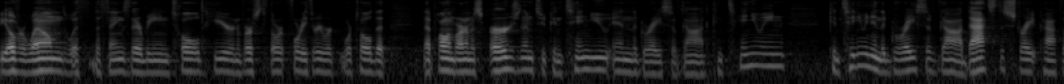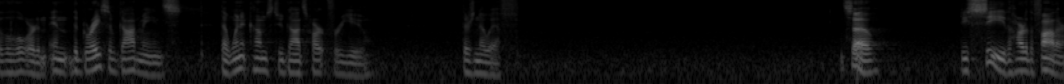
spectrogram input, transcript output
be overwhelmed with the things they're being told here. In verse 43, we're, we're told that, that Paul and Barnabas urged them to continue in the grace of God, continuing continuing in the grace of God. That's the straight path of the Lord. And, and, the grace of God means that when it comes to God's heart for you, there's no if. So, do you see the heart of the Father?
